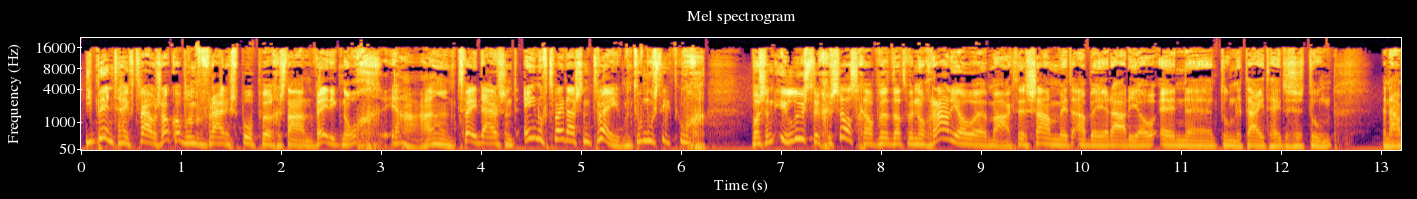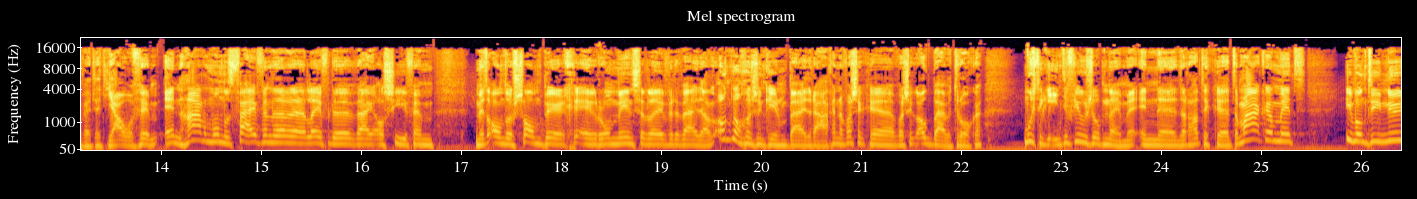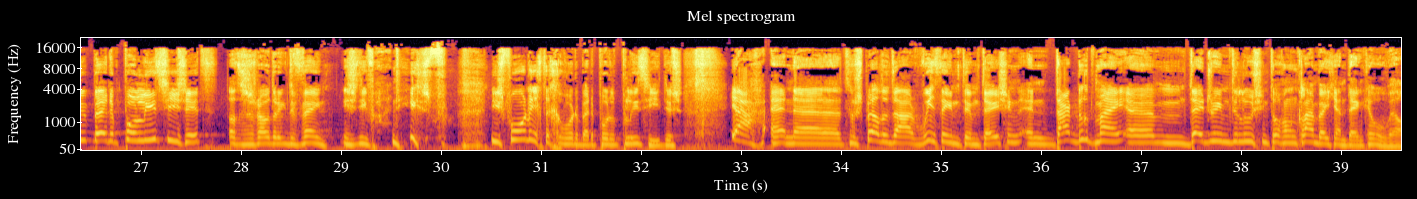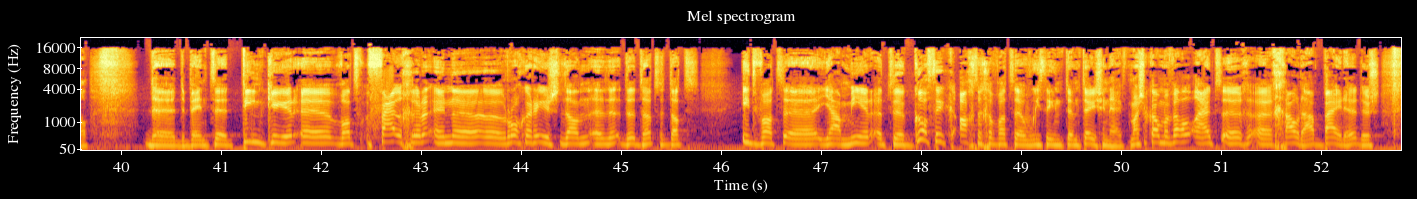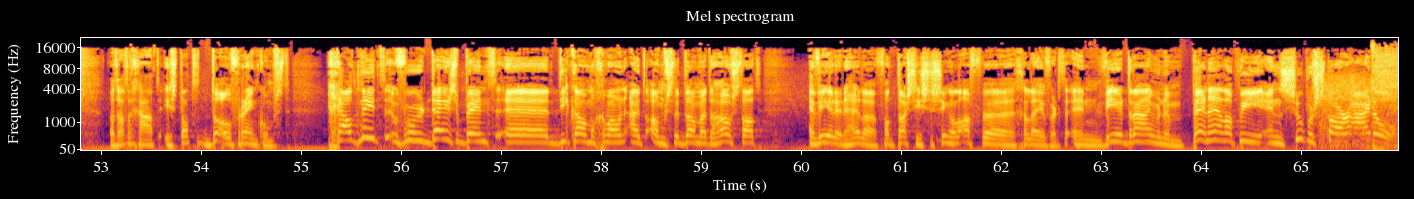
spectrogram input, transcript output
die band heeft trouwens ook op een bevrijdingspop eh, gestaan, weet ik nog. Ja, in 2001 of 2002. Maar toen moest ik toch... was een illustre gezelschap eh, dat we nog radio eh, maakten. Samen met AB Radio. En toen de tijd heette ze toen. Daarna werd het Jouw FM en Haarlem 105. En daar eh, leverden wij als CFM met Anders Sandberg en Ron Minster... leverden wij dan ook nog eens een keer een bijdrage. En daar was ik, eh, was ik ook bij betrokken. Moest ik interviews opnemen. En eh, daar had ik te maken met iemand die nu bij de politie zit. Dat is Roderick de Veen. Is die, die, is, die is voorlichter geworden bij de pol- politie. Dus ja, en toen speelde daar Within Temptation. En daar doet mij ehm, Daydream Delusion toch wel een klein beetje aan denken. Hoewel de, de band tien keer wat vuiger en eh rocker is dan eh, dat... dat iets wat eh, ja, meer het eh, gothic-achtige wat eh, Within Temptation heeft. Maar ze komen wel uit eh, eh, Gouda, beide. Dus wat dat er gaat, is dat de overeenkomst. Geldt niet voor deze band. eh, die komen gewoon uit Amsterdam, uit de hoofdstad. En weer een hele fantastische single afgeleverd. en weer draaien we hem. Penelope en Superstar Idol.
